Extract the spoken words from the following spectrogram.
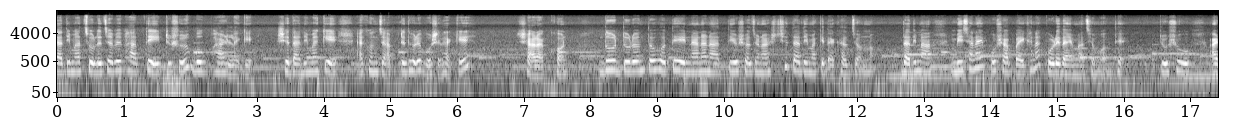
দাদিমা চলে যাবে ভাবতেই টুসুর বুক ভার লাগে। সে দাদিমাকে এখন চাপটে ধরে বসে থাকে সারাক্ষণ। দূর দূরান্ত হতে নানান আত্মীয় স্বজন আসছে দাদিমাকে দেখার জন্য। দাদিমা বিছানায় পোশাক পায়খানা করে দেয় মাঝে মধ্যে। টুসু আর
